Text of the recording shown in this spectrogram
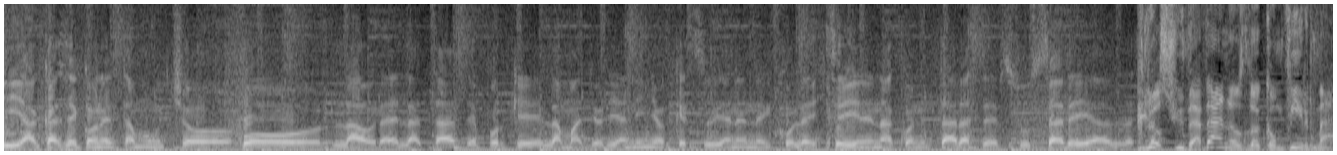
Y acá se conecta mucho por la hora de la tarde porque la mayoría de niños que estudian en el colegio se vienen a conectar a hacer sus tareas. Los ciudadanos lo confirman.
